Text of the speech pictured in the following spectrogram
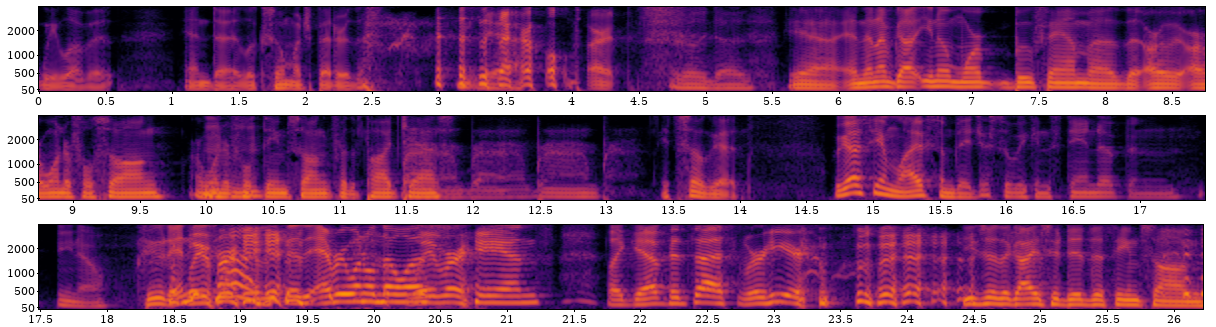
We love it, and uh, it looks so much better than, than Yeah. our old art. It really does. Yeah, and then I've got you know more Boo Fam, uh, the our our wonderful song, our wonderful Mhm. theme song for the podcast. Brr, brr, brr. It's so good, We gotta see him live someday, just so we can stand up and you know dude. Anytime, hands. everyone will know us. wave our hands. Like, yep, it's us. We're here. These are the guys who did the theme song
